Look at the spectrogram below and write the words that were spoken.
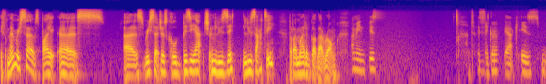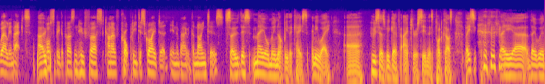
if memory serves, by uh, s- uh, researchers called Bisiach and Luzzatti, but I might have got that wrong. I mean, Biz. Zygoniac is well in fact Oh. possibly the person who first kind of properly described it in about the 90s. So this may or may not be the case. Anyway, uh, who says we go for accuracy in this podcast? Basically, they uh, they were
